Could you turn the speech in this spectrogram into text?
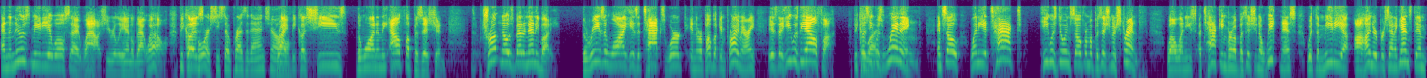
And the news media will say, wow, she really handled that well. Because of course, she's so presidential. Right, because she's the one in the alpha position. Trump knows better than anybody. The reason why his attacks worked in the Republican primary is that he was the alpha because he was. was. winning. And so when he attacked, he was doing so from a position of strength. Well, when he's attacking from a position of weakness with the media 100% against him,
